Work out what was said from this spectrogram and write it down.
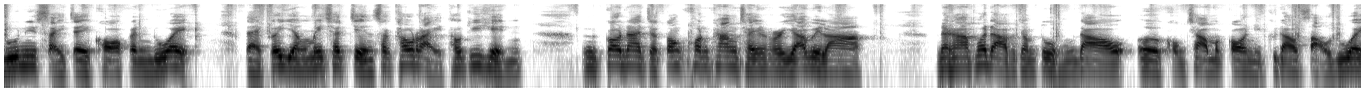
รู้นิสัยใจคอกันด้วย แต่ก็ยังไม่ชัดเจนสักเท่าไหร่เท่าที่เห็น ก็น่าจะต้องค่อนข้างใช้ระยะเวลานะคะเพราะดาวประจำตัวของดาวเออของชาวมังกรนี่คือดาวเสาร์ด้วย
